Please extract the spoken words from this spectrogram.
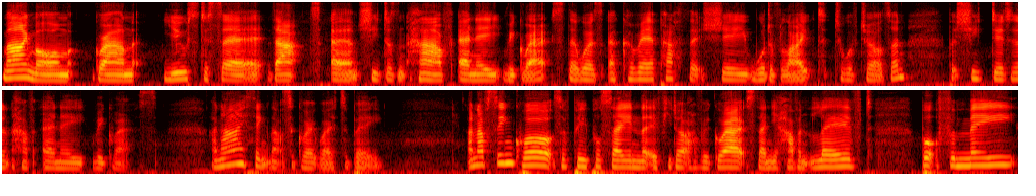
my mum, Gran, used to say that um, she doesn't have any regrets. There was a career path that she would have liked to have chosen, but she didn't have any regrets. And I think that's a great way to be. And I've seen quotes of people saying that if you don't have regrets, then you haven't lived. But for me,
